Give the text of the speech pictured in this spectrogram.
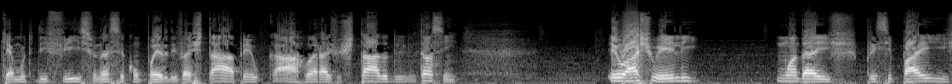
que é muito difícil, né, ser companheiro de Verstappen, o carro era ajustado, então assim, eu acho ele uma das principais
